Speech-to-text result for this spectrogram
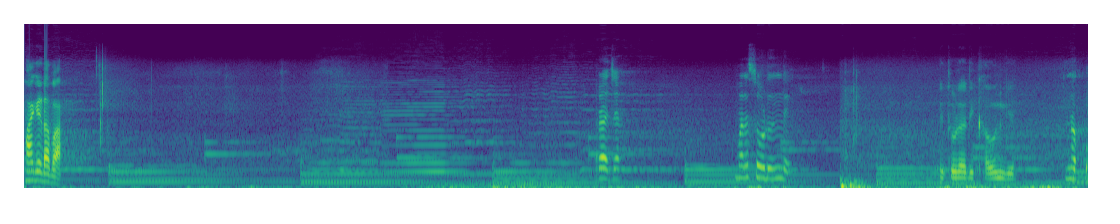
हा घे डबा. राजा मला सोडून दे. ती थोडी आधी खाऊन घे. नको.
